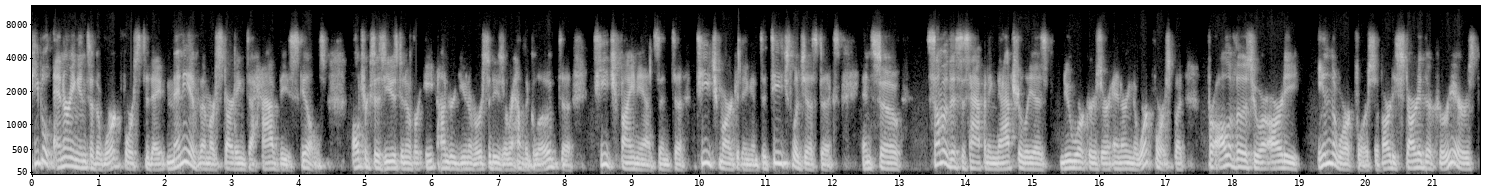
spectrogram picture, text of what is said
people entering into the workforce today, many of them are starting to have these skills. Alteryx is used in over 800 universities around the globe to teach finance and to teach marketing and to teach logistics. And so some of this is happening naturally as new workers are entering the workforce. But for all of those who are already in the workforce have already started their careers,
